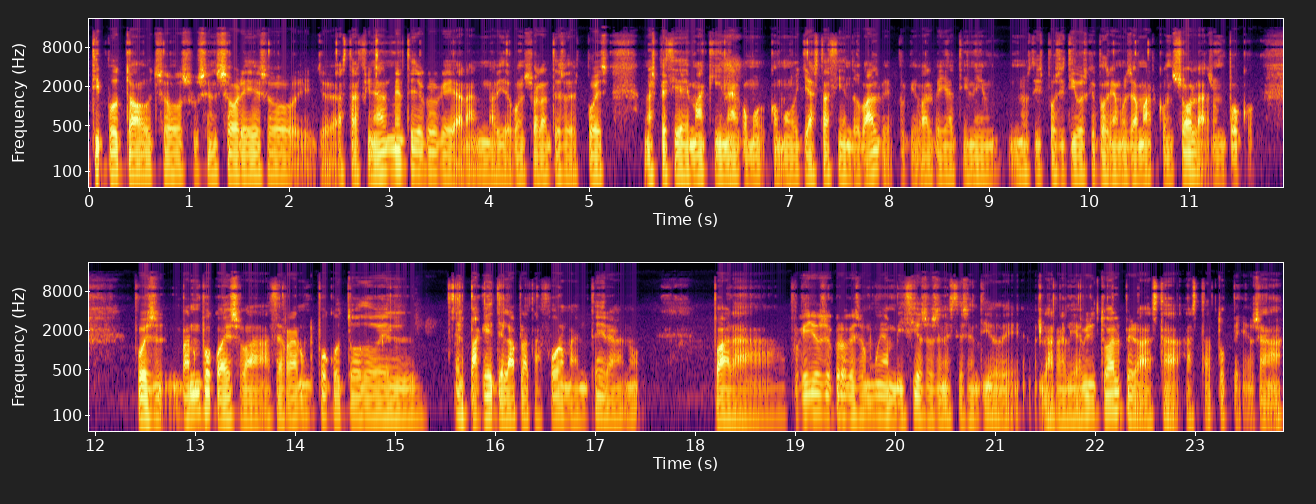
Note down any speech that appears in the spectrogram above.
tipo touch o sus sensores. o Hasta finalmente yo creo que harán una videoconsola antes o después, una especie de máquina como, como ya está haciendo Valve, porque Valve ya tiene unos dispositivos que podríamos llamar consolas un poco. Pues van un poco a eso, a cerrar un poco todo el, el paquete, la plataforma entera, ¿no? Para, porque ellos yo creo que son muy ambiciosos en este sentido de la realidad virtual, pero hasta, hasta tope, o sea,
